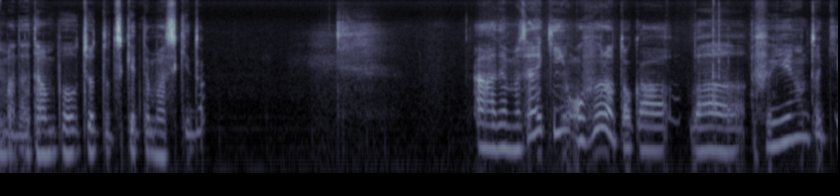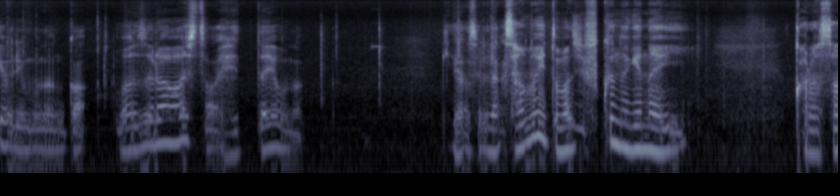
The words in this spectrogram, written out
まだ暖房ちょっとつけてますけど。あーでも最近お風呂とかは冬の時よりもなんか煩わしさは減ったような気がする。なんか寒いとマジ服脱げないからさ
